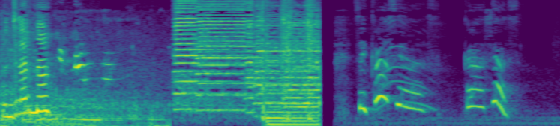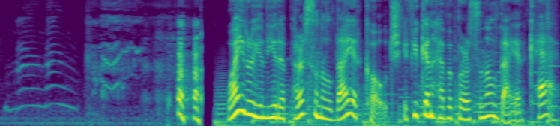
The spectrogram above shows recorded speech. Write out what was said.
Buongiorno. Sí, gracias. Gracias. Why do you need a personal diet coach if you can have a personal diet cat?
